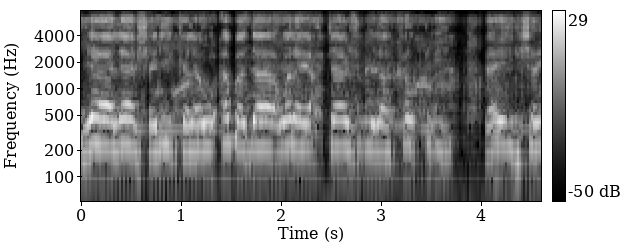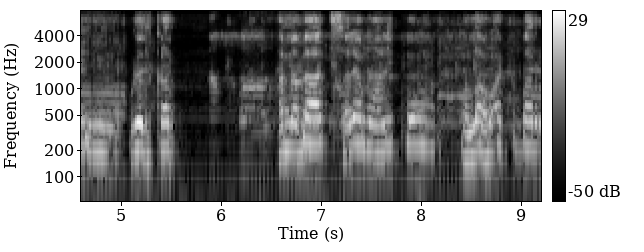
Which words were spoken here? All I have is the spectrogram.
يا لا شريك له أبدا ولا يحتاج إلى خلقه بأي شيء يذكر. أما بعد السلام عليكم والله أكبر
